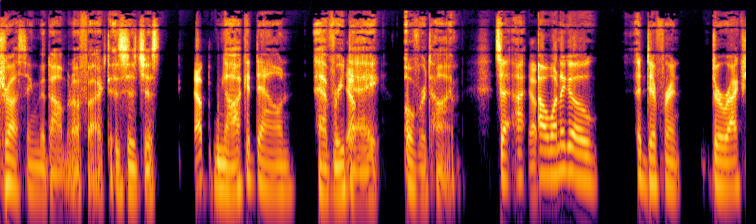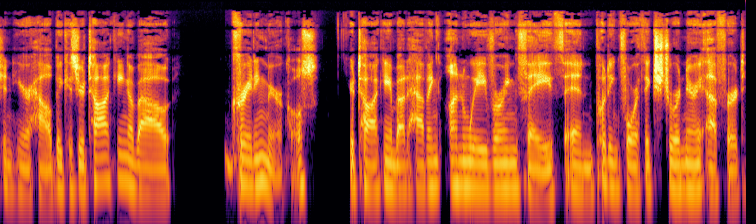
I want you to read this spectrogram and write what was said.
trusting the domino effect. It's just, just Yep. knock it down every Yep. day over time. So I, Yep. I want to go a different direction here, Hal, because you're talking about creating miracles. You're talking about having unwavering faith and putting forth extraordinary effort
